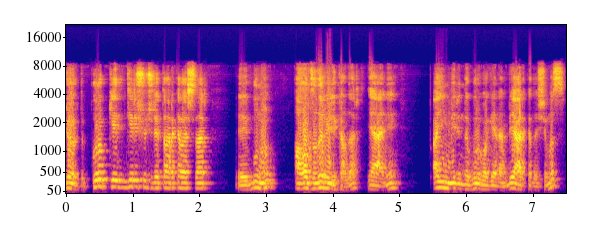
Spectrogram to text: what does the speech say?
gördük. Grup gir- giriş ücreti arkadaşlar e, bunun altıda biri kadar. Yani ayın birinde gruba gelen bir arkadaşımız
